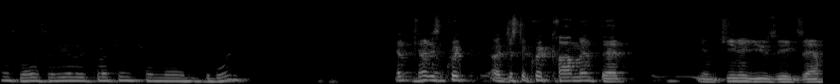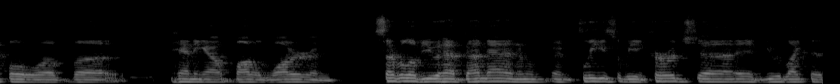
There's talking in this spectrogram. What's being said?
Thanks, Lois. Any other questions from uh, the board? Can can I just quick, uh, just a quick comment that, you know, Gina used the example of uh, handing out bottled water and several of you have done that and, and please, we encourage, uh, if you would like to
